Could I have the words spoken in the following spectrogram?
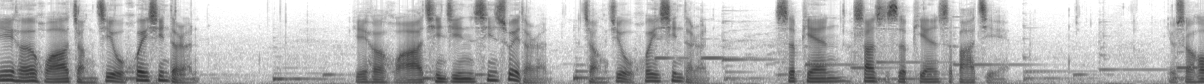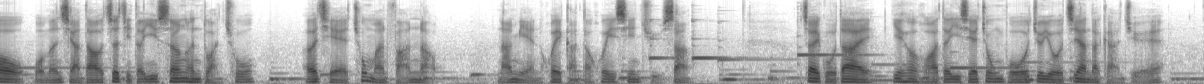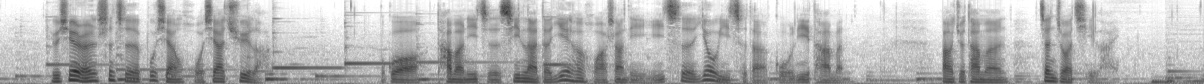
耶和华拯救灰心的人，耶和华亲近心碎的人，拯救灰心的人。诗篇三十四篇十八节。有时候我们想到自己的一生很短促，而且充满烦恼，难免会感到灰心沮丧。在古代，耶和华的一些忠仆就有这样的感觉，有些人甚至不想活下去了。不过，他们一直信赖的耶和华上帝一次又一次地鼓励他们，帮助他们振作起来。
